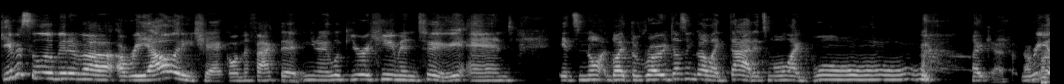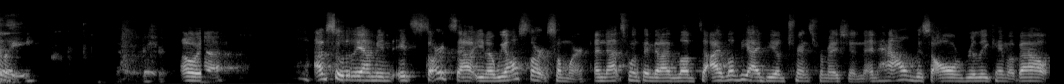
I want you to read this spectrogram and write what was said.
give us a little bit of a, a reality check on the fact that, you know, look, you're a human too. And it's not like the road doesn't go like that. It's more like boom. like yeah, really. Sure. Oh yeah. Absolutely. I mean, it starts out, you know, we all start somewhere. And that's one thing that I love to I love the idea of transformation and how this all really came about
